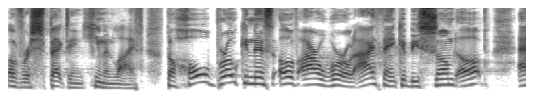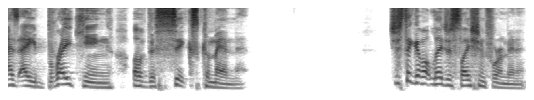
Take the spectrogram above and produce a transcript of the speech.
of respecting human life. The whole brokenness of our world, I think, could be summed up as a breaking of the sixth commandment. Just think about legislation for a minute.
